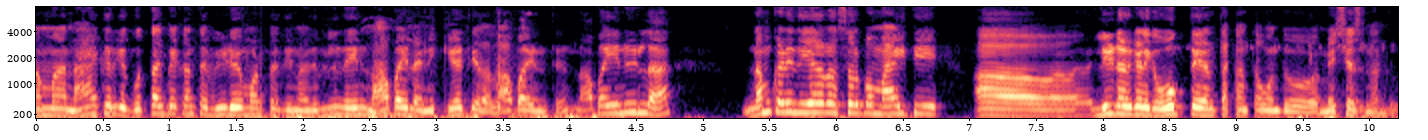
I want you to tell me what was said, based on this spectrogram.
ನಮ್ಮ ನಾಯಕರಿಗೆ ಗೊತ್ತಾಗಬೇಕಂತ ವಿಡಿಯೋ ಮಾಡ್ತಾ ಇದ್ದೀನಿ. ಅದರಿಂದ ಏನು ಲಾಭ ಇಲ್ಲ ನೀವು ಕೇಳ್ತಿಲ್ಲ ಲಾಭ ಏನಂತ ಲಾಭ ಏನೂ ಇಲ್ಲ. ನಮ್ಮ ಕಡೆಯಿಂದ ಏನಾದ್ರು ಸ್ವಲ್ಪ ಮಾಹಿತಿ ಲೀಡರ್ಗಳಿಗೆ ಹೋಗ್ತೇವೆ ಅಂತಕ್ಕಂಥ ಒಂದು ಮೆಸೇಜ್ ನಂದು.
